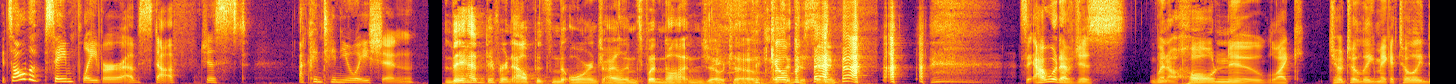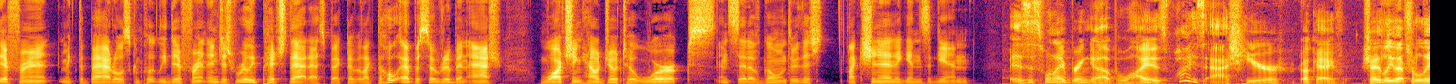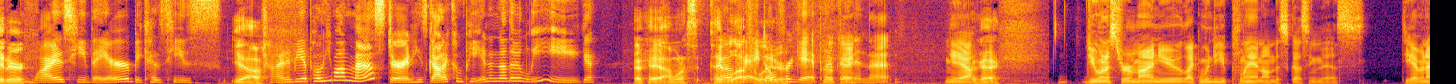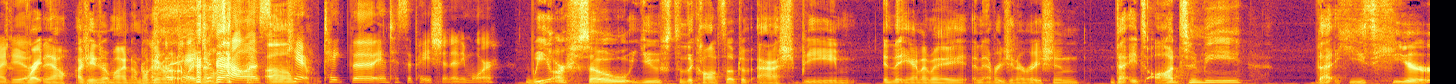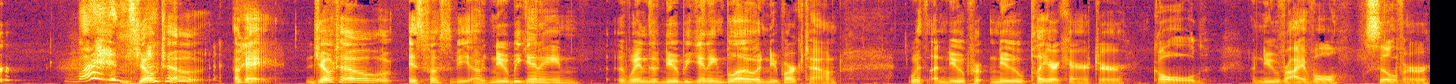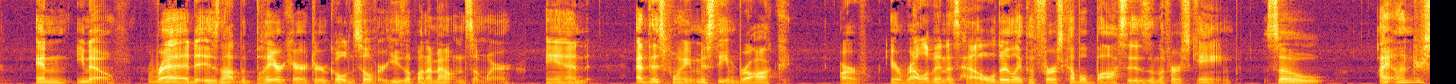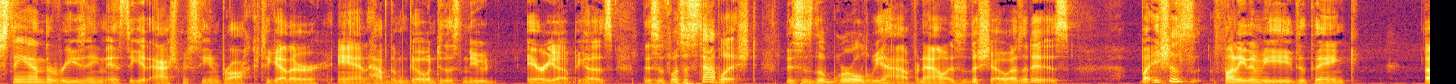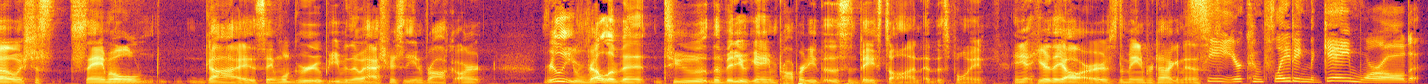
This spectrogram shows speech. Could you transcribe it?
It's all the same flavor of stuff, just a continuation. They had different outfits in the Orange Islands, but not in Johto. That's Go interesting. See, I would have just went a whole new, like Johto League, make it totally different, make the battles completely different, and just really pitch that aspect of it. Like the whole episode would have been Ash watching how Johto works instead of going through this like shenanigans again. is this one I bring up? Why is why is Ash here? Okay, should I leave that for later? Why is he there? Because he's Yeah. trying to be a Pokemon master and he's got to compete in another league. Okay, I want to table that Okay, for later. don't forget, put Okay. a pin in that. Yeah. Okay, Do you want us to remind you, like, when do you plan on discussing this? Do you have an idea? right now. I changed my mind. I'm talking about Okay, it right just now. tell us. Um, we can't take the anticipation anymore. we are so used to the concept of Ash being in the anime in every generation that it's odd to me that he's here. What? Johto. Okay, Johto is supposed to be a new beginning. The winds of new beginning blow in New Barktown, with a new new player character, Gold, a new rival, Silver, and you know, Red is not the player character of Gold and Silver. He's up on a mountain somewhere. And at this point, Misty and Brock are irrelevant as hell. They're like the first couple bosses in the first game. So I understand the reasoning is to get Ash, Misty, and Brock together and have them go into this new area because this is what's established. This is the world we have now. This is the show as it is. But it's just funny to me to think, oh, it's just same old guys, same old group, even though Ash, Misty, and Rock aren't really relevant to the video game property that this is based on at this point. And yet here they are as the main protagonists. See, you're conflating the game world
